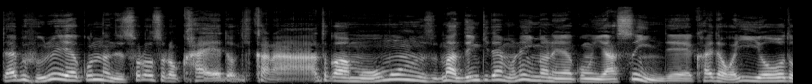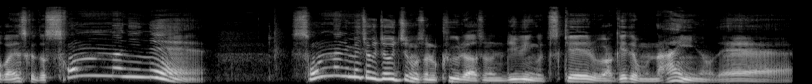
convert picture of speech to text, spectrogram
だいぶ古いエアコンなんで、そろそろ変え時かなとかもう思うんす。まあ、電気代もね、今のエアコン安いんで、変えた方がいいよとか言うんですけど、そんなにね、そんなにめちゃくちゃうちもそのクーラー、そのリビングつけるわけでもないので、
